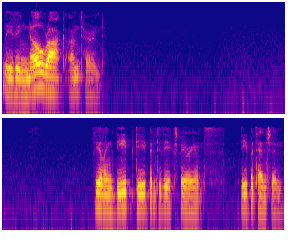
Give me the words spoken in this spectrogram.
Leaving no rock unturned. Feeling deep, deep into the experience, deep attention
